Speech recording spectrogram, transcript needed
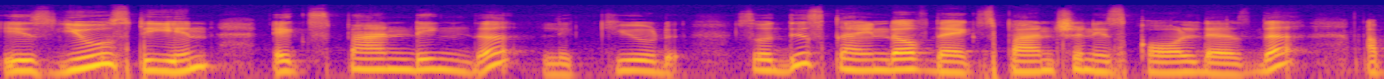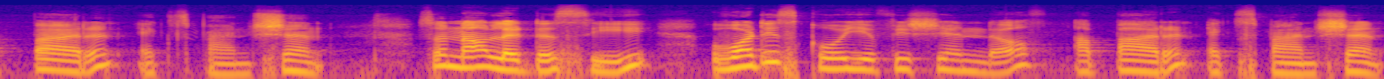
is used in expanding the liquid. So this kind of the expansion is called as the apparent expansion. So now let us see what is coefficient of apparent expansion.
